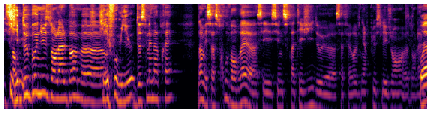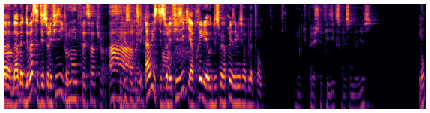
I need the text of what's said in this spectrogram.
Il sortent est- deux bonus dans l'album. euh, Il est fou au milieu. deux semaines après Non, mais ça se trouve, en vrai, euh, c'est c'est une stratégie de. euh, ça fait revenir plus les gens euh, dans l'album. Ouais, bah, bah, de base, c'était sur les physiques. Tout le hein. monde fait ça, tu vois. que Ah, bah, physiques. Ah oui, c'était sur les physiques et après, les, deux semaines après, ils les ont mis sur la plateforme. Donc tu peux acheter le physique sur les sons bonus. Non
